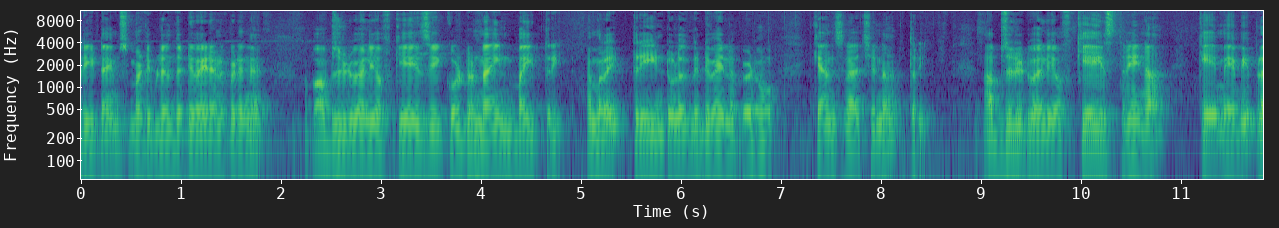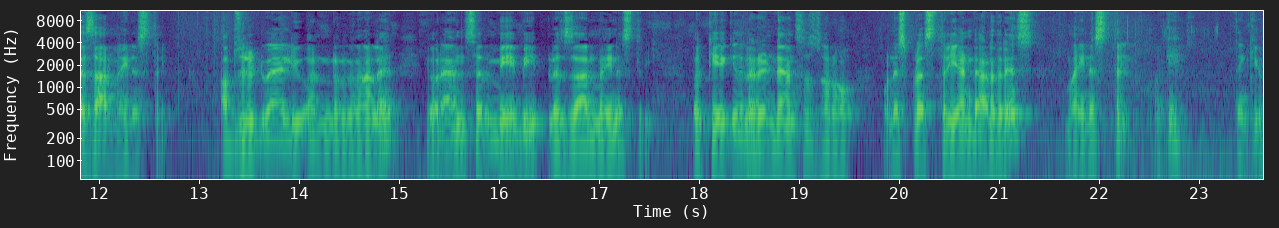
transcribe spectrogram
த்ரீ டைம்ஸ் மல்டிப்ளை இந்த டிவைட் அனுப்பிடுங்க. அப்போ absolute value of k is equal to nine by three நம்ம ரைட் த்ரீ இன்டூவில் இருக்குது டிவைடில் போயிடும். கேன்சல் ஆச்சுன்னா three absolute value of k is த்ரீனா k may be plus or minus three absolute வேல்யூன்றதுனால your answer may be plus or minus three இப்போ கேக்கு இதில் ரெண்டு ஆன்சர்ஸ் வரும். One is plus three and another is minus three okay thank you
